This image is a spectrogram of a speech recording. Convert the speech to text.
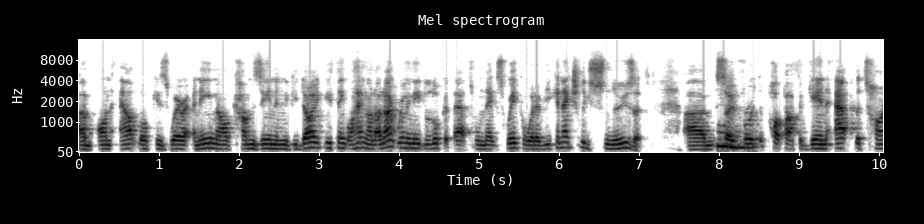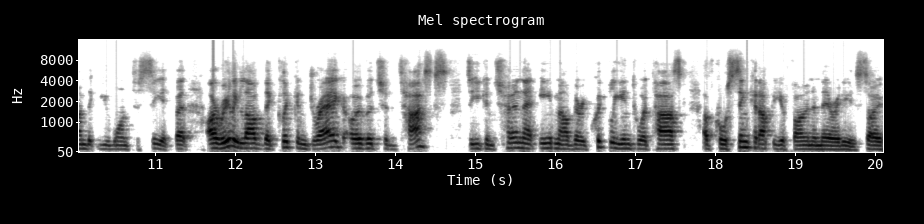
um, on Outlook, is where an email comes in, and if you don't, you think, well, hang on, I don't really need to look at that till next week or whatever. You can actually snooze it. Um, mm. So for it to pop up again at the time that you want to see it. But I really love the click and drag over to the tasks. So you can turn that email very quickly into a task. Of course, sync it up with your phone, and there it is. So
